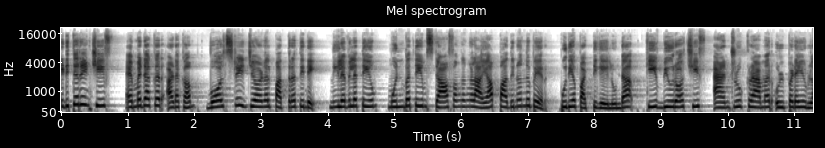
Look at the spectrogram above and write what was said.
എഡിറ്റർ ഇൻ ചീഫ് എമ്മഡക്കർ അടക്കം വാൾ സ്ട്രീറ്റ് ജേർണൽ പത്രത്തിന്റെ നിലവിലത്തെയും മുൻപത്തെയും സ്റ്റാഫ് അംഗങ്ങളായ പതിനൊന്ന് പേർ പുതിയ പട്ടികയിലുണ്ട്. Kyiv bureau chief Andrew Kramer ഉൾപ്പെടെയുള്ള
